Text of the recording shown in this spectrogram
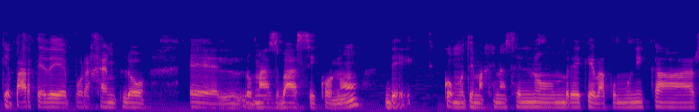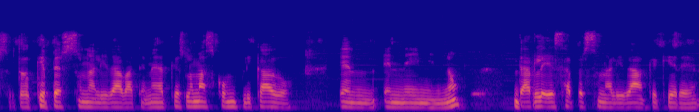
Que parte de, por ejemplo, lo más básico, ¿no? De cómo te imaginas el nombre, qué va a comunicar, sobre todo qué personalidad va a tener, que es lo más complicado en, en naming, ¿no? Darle esa personalidad que quiere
